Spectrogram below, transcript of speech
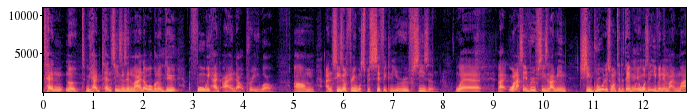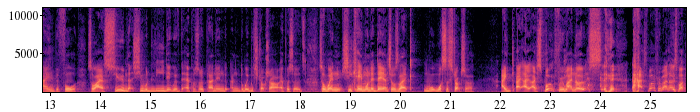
ten. No, t- we had ten seasons in mind that we are gonna do. Four we had ironed out pretty well. Um, and season three was specifically Ruth season, where like when I say Ruth season, I mean she brought this one to the table. It wasn't even in my mind before, so I assumed that she would lead it with the episode planning and the way we structure our episodes. So when she came on the day and she was like, "Wh- "What's the structure?" I, I, I spoke through my notes. I spoke through my notes, but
